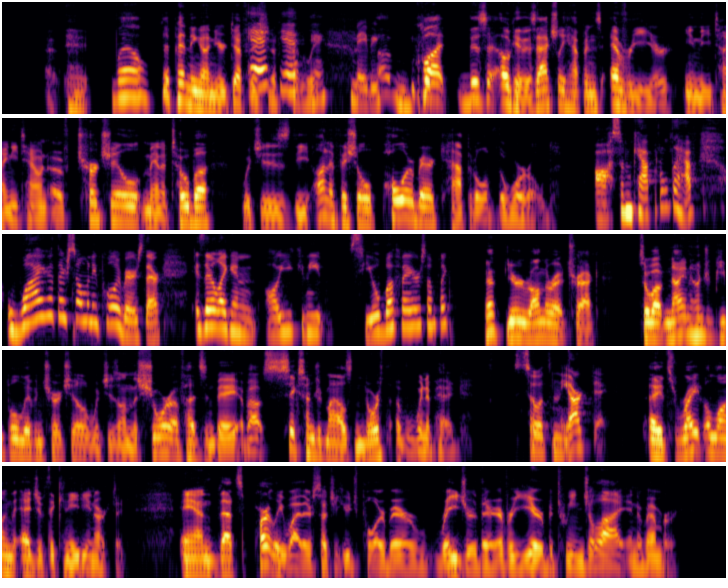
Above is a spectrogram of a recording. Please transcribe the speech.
Uh, well, depending on your definition Eh, of yeah, cuddly. eh, maybe. Uh, but this, okay, this actually happens every year in the tiny town of Churchill, Manitoba, which is the unofficial polar bear capital of the world. awesome capital to have. Why are there so many polar bears there? Is there like an all you can eat seal buffet or something? Yeah, you're on the right track. So, about 900 people live in Churchill, which is on the shore of Hudson Bay, about 600 miles north of Winnipeg. So it's in the Arctic. It's right along the edge of the Canadian Arctic. And that's partly why there's such a huge polar bear rager there every year between July and November.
